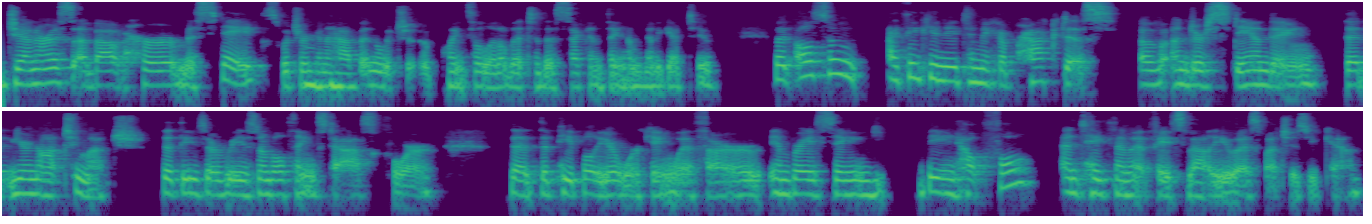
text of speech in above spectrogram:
generous about her mistakes, which are mm-hmm. going to happen, which points a little bit to the second thing I'm going to get to. But also, I think you need to make a practice of understanding that you're not too much, that these are reasonable things to ask for, that the people you're working with are embracing being helpful and take them at face value as much as you can.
